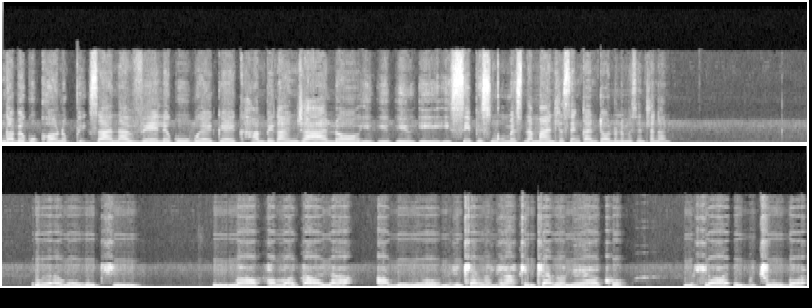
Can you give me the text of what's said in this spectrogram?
Ngabe kukhona ukuphikisana vele kuye kuhambe kanjalo? Isiphi isinqumo esinamandla senkantolo noma senhlangano? Kuya ngokuthi imapha amaqala abekona inhlangano yakhe. Inhlangano yakho mhla ikujuba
